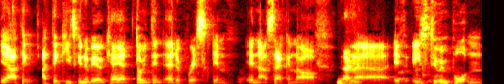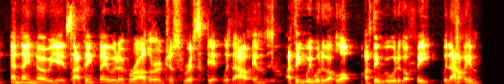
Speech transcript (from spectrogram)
Yeah, I think I think he's going to be okay. I don't think they'd have risked him in that second half. No, uh, if he's too important and they know he is, I think they would have rather have just risked it without him. I think we would have got lot. I think we would have got beat without him.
